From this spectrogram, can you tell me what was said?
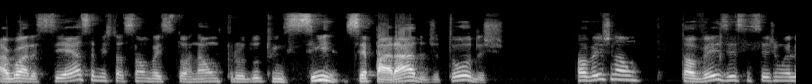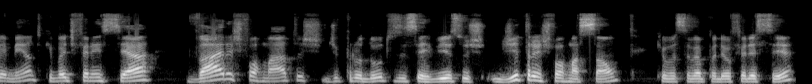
Agora, se essa meditação vai se tornar um produto em si, separado de todos, talvez não. Talvez esse seja um elemento que vai diferenciar vários formatos de produtos e serviços de transformação que você vai poder oferecer,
